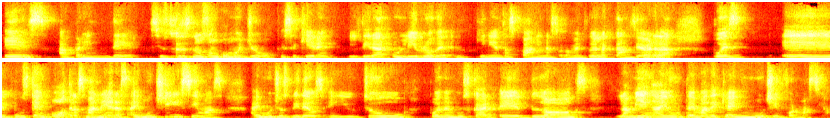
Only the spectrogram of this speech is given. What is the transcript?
es aprender. Si ustedes no son como yo, que se quieren tirar un libro de 500 páginas solamente de lactancia, ¿verdad? Pues eh, busquen otras maneras, hay muchísimas, hay muchos videos en YouTube, pueden buscar eh, blogs, también hay un tema de que hay mucha información.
